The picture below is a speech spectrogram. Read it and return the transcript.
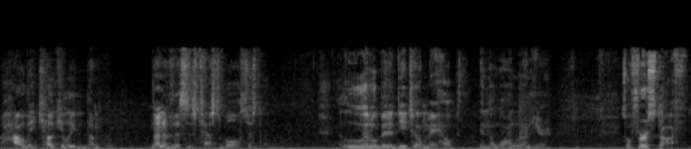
how they calculated them. None of this is testable, it's just a little bit of detail may help in the long run here. So first off,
